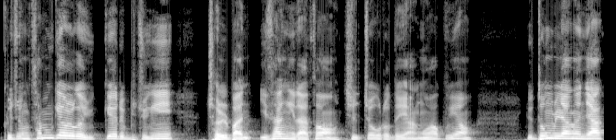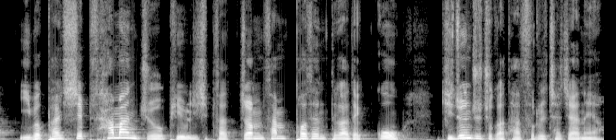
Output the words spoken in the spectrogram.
그중 3개월과 6개월의 비중이 절반 이상이라서 질적으로도 양호하고요. 유통 물량은 약 284만 주, 비율 24.3%가 됐고 기존 주주가 다수를 차지하네요.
